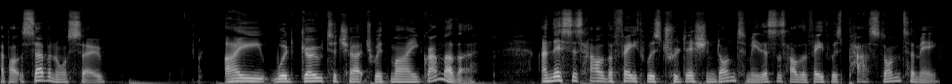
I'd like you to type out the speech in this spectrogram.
about seven or so, I would go to church with my grandmother. And this is how the faith was traditioned onto me. This is how the faith was passed on to me.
